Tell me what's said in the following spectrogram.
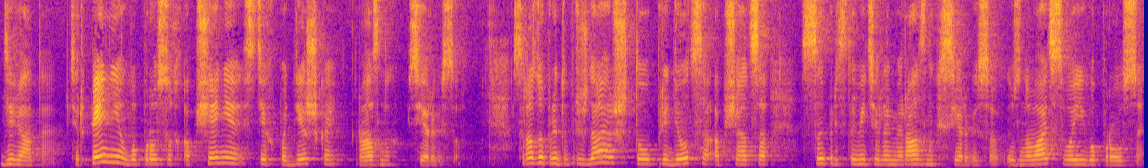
Девятое. Терпение в вопросах общения с техподдержкой разных сервисов. Сразу предупреждаю, что придется общаться с представителями разных сервисов, узнавать свои вопросы,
